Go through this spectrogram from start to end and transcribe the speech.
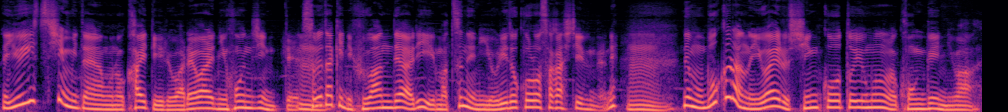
で唯一神みたいなものを書いている我々日本人って、うんそれだけに不安であり、まあ、常に拠り所を探しているんだよね。うんでも僕らのいわゆる信仰というものの根源には、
